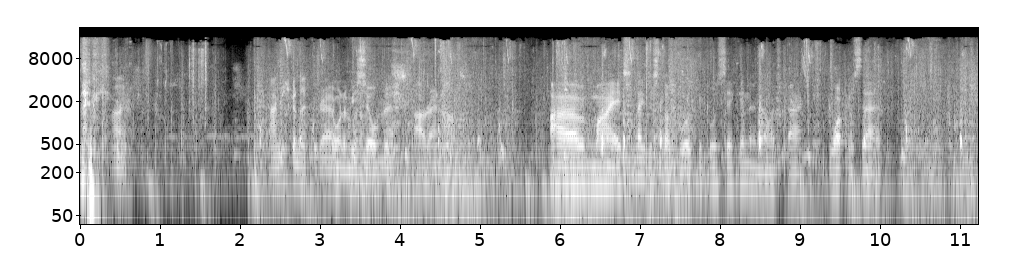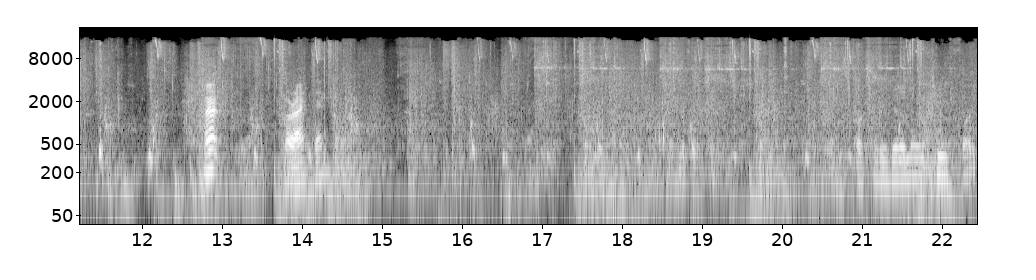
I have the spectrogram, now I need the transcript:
Alright. I'm just gonna grab. wanna be selfish. mess. I ran. Uh, my X like just stopped working for a second and now it's back. What was that? Huh? Alright then. How can we get another team fight?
